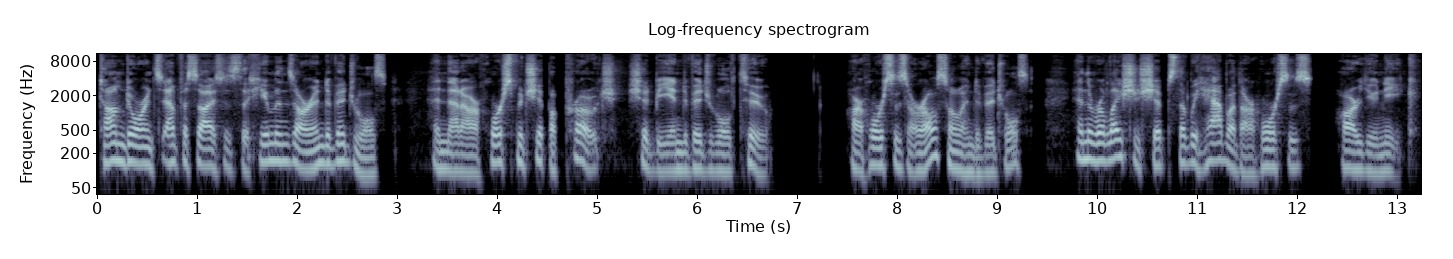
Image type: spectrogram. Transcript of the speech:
Tom Dorrance emphasizes that humans are individuals and that our horsemanship approach should be individual too. Our horses are also individuals, and the relationships that we have with our horses are unique.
